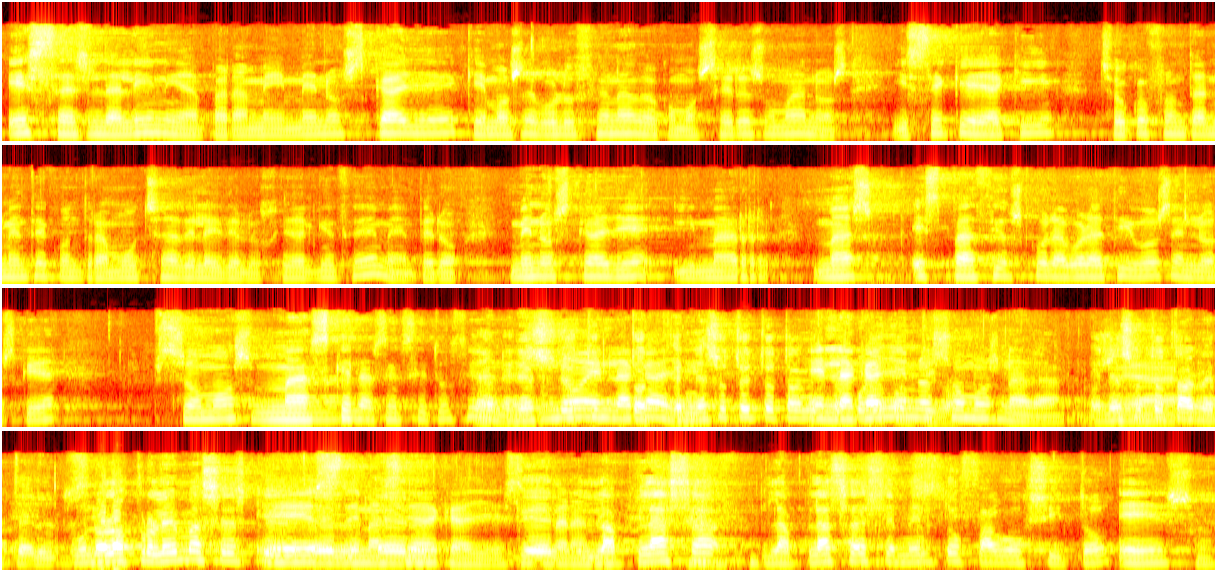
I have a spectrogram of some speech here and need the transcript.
esa es la línea para mí, menos calle, que hemos evolucionado como seres humanos. Y sé que aquí choco frontalmente contra mucha de la ideología del 15M, pero menos calle y más, más espacios colaborativos en los que somos más que las instituciones, no en la calle. En eso estoy totalmente En la calle no somos nada. En eso totalmente. Uno de los problemas es que, es demasiada calle, que la, plaza, la plaza de cemento fagocitó eso,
